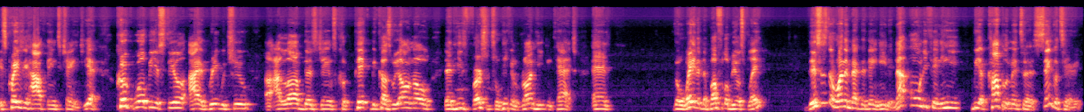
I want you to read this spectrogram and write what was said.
It's crazy how things change. Yeah, Cook will be a steal. I agree with you. Uh, I love this James Cook pick because we all know that he's versatile. He can run, he can catch. And the way that the Buffalo Bills play, this is the running back that they needed. Not only can he be a complement to Singletary,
